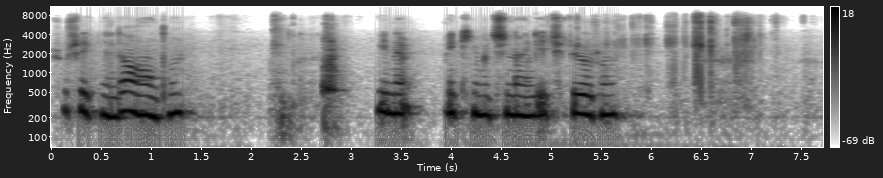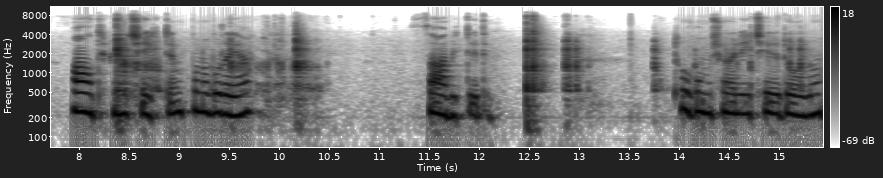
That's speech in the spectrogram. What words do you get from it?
Şu şekilde aldım. Yine mekiğim içinden geçiriyorum. Alt ipimi çektim. Bunu buraya sabitledim. Tohumu şöyle içeri doğru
